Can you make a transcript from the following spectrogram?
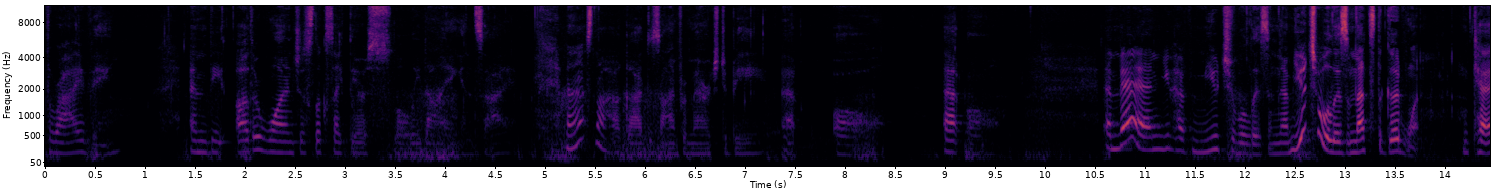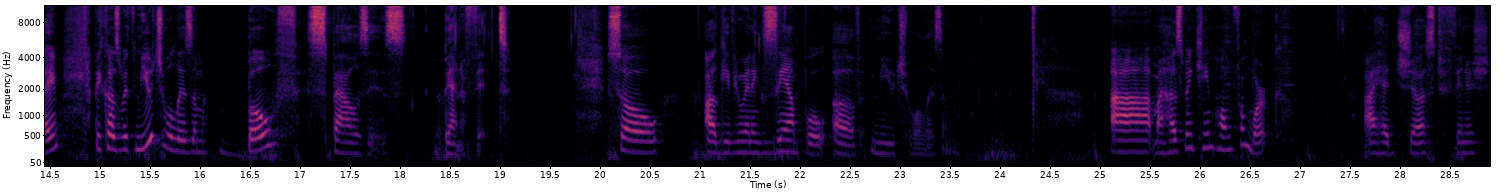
thriving and the other one just looks like they're slowly dying inside. And that's not how God designed for marriage to be at all. At all. And then you have mutualism. Now, mutualism, that's the good one, okay? Because with mutualism, both spouses benefit. So I'll give you an example of mutualism. Uh, my husband came home from work. I had just finished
